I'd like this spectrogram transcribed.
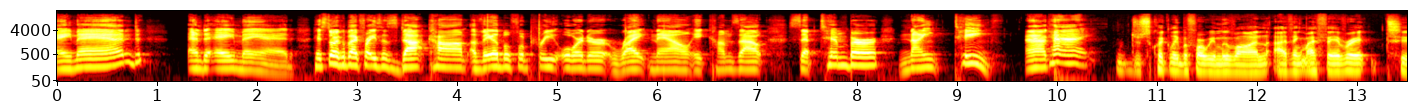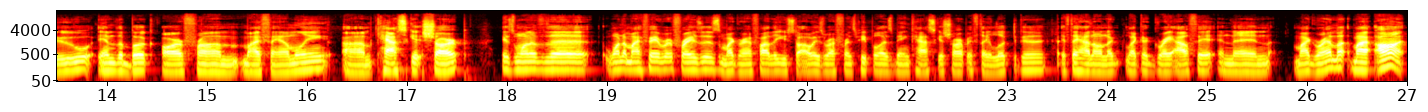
Amen and amen. HistoricallyBlackPhrases.com, available for pre order right now. It comes out September 19th. Okay. Just quickly before we move on, I think my favorite two in the book are from my family. Um, Casket sharp is one of the one of my favorite phrases. My grandfather used to always reference people as being casket sharp if they looked good, if they had on a, like a gray outfit. And then my grandma, my aunt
